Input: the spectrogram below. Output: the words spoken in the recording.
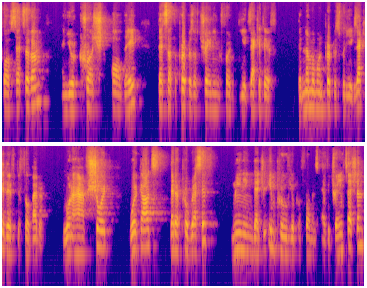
12 sets of them and you're crushed all day that's not the purpose of training for the executive. The number one purpose for the executive to feel better. You want to have short workouts that are progressive meaning that you improve your performance every training session,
